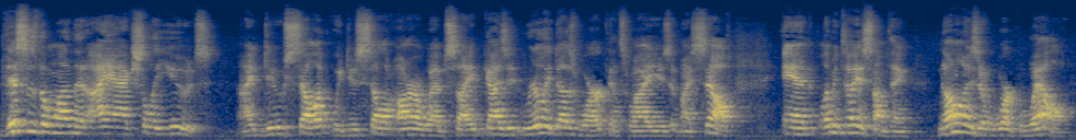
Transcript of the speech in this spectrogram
This is the one that I actually use. I do sell it. We do sell it on our website. Guys, it really does work. That's why I use it myself. And let me tell you something. Not only does it work well,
